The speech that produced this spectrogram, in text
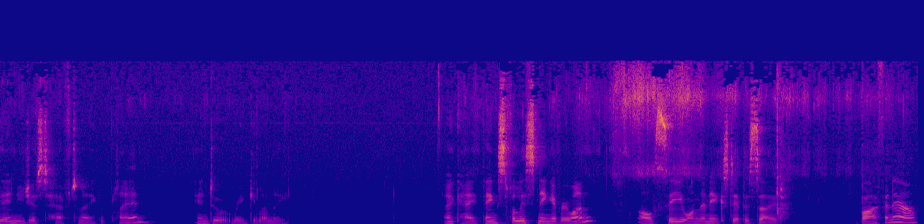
Then you just have to make a plan and do it regularly. Okay, thanks for listening, everyone. I'll see you on the next episode. Bye for now.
